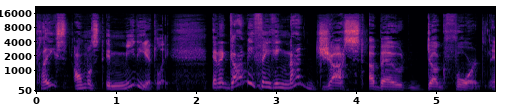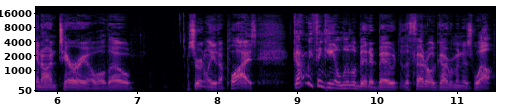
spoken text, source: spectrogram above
place almost immediately. And it got me thinking not just about Doug Ford in Ontario, although certainly it applies, got me thinking a little bit about the federal government as well.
